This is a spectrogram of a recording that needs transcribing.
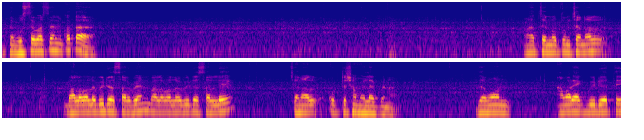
আপনি বুঝতে পারছেন কথা? আচ্ছা নতুন চ্যানেল ভালো ভালো ভিডিও ছাড়বেন, ভালো ভালো ভিডিও ছাড়লে চ্যানেল উঠতে সময় লাগবে না। যেমন আমার এক ভিডিওতে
